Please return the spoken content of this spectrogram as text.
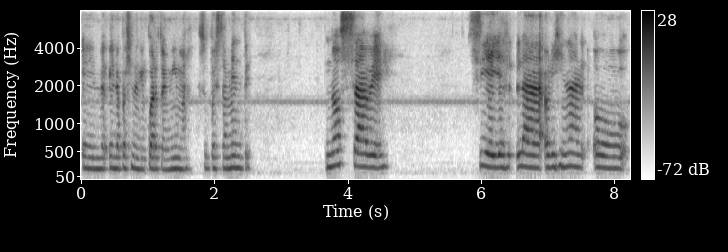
en, la página del cuarto de Mima, supuestamente. No sabe si ella es la original o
